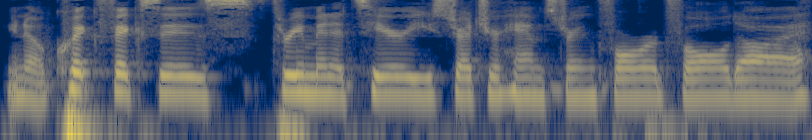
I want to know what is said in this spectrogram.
you know, quick fixes, three minutes here, you stretch your hamstring forward fold. Oh, I,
